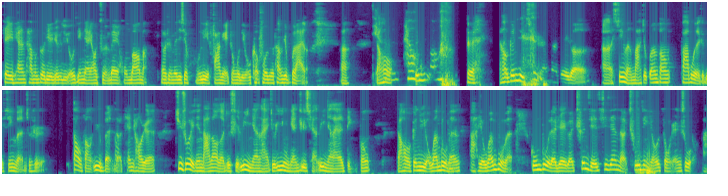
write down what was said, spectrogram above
这一天他们各地这个旅游景点要准备红包嘛，要准备这些福利发给中国的游客，否则他们就不来了啊。然后还有红包，对，然后根据去年的这个呃新闻吧，就官方发布的这个新闻，就是到访日本的天朝人，据说已经达到了就是历年来就是一五年之前历年来的顶峰然后根据有关部门啊有关部门公布的这个春节期间的出境游总人数啊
